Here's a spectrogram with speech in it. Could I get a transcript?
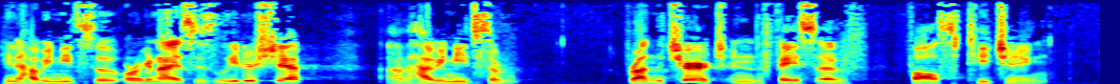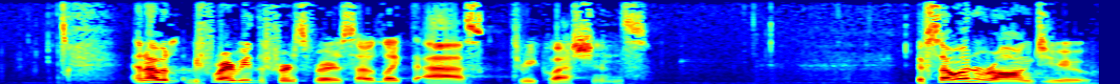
you know, how he needs to organize his leadership, um, how he needs to run the church in the face of false teaching. And I would, before I read the first verse, I would like to ask three questions. If someone wronged you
